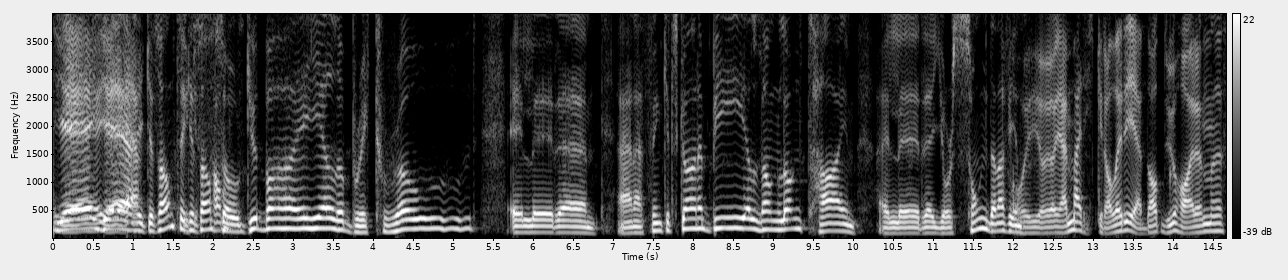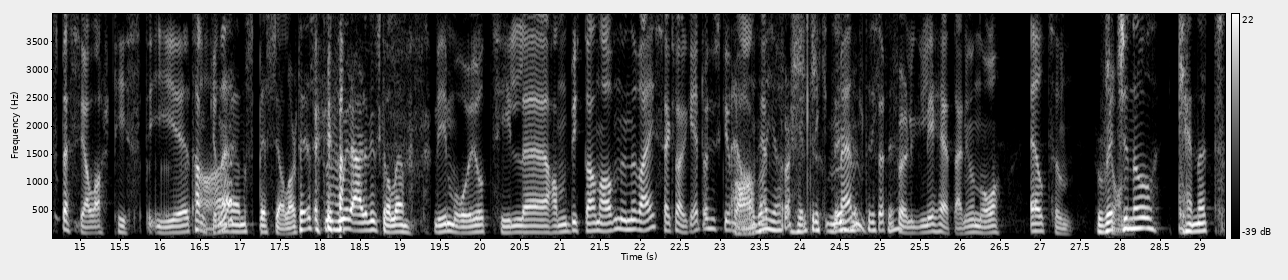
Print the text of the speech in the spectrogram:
yeah, yeah. Ikke sant? Ikke, Ikke sant? sant? So goodbye, yellow brick road. Eller uh, And I think it's gonna be a long, long time. Eller uh, Your Song. Den er fin. Oi, oi, oi, Jeg merker allerede at du har en spesialartist i tankene. Ja, en spesialartist. Hvor er det vi skal hen? Vi må jo til eh, Han bytta navn underveis. Jeg klarer ikke helt å huske hva Ja, han da, het ja, først. helt riktig, men helt riktig. selvfølgelig heter han jo nå Elton John. Reginald Kenneth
